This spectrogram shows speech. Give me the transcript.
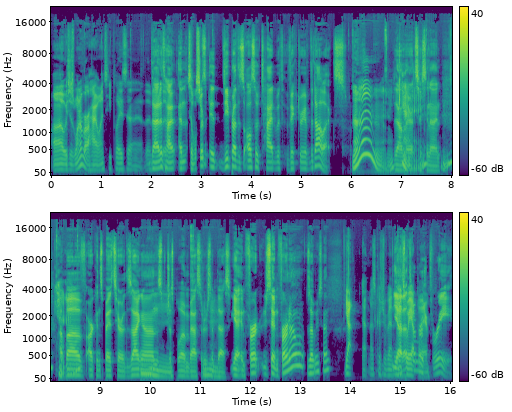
uh, which is one of our high ones. He plays uh, the, That is the high. And civil servant. it, Deep Breath is also tied with Victory of the Daleks Oh, down there at 69. Okay. Above Ark in Space, Terror of the Zygons, Mm. just below Ambassadors of Mhm. Death. Yeah, Infer- you said Inferno? Is that what you said? Yeah, yeah, that's Christopher Benjamin. Yeah, that's, that's, way up there. three.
